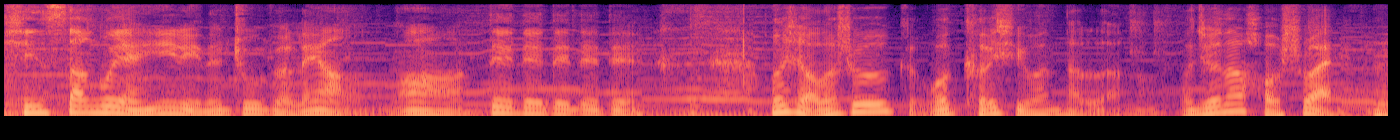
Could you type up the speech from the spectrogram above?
新《三国演义》里的诸葛亮啊，对对对对对，我小的时候可我可喜欢他了，我觉得他好帅。嗯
